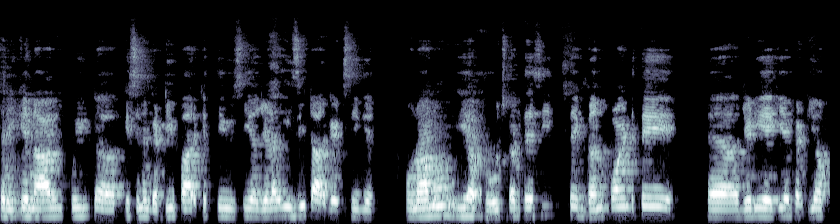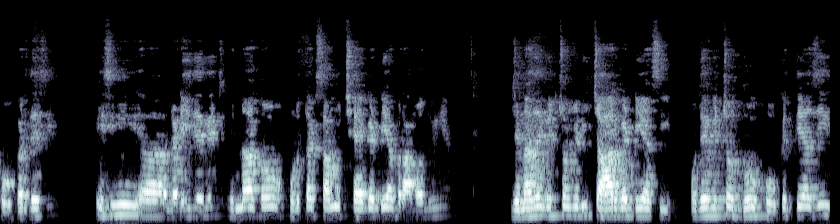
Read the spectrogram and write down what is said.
ਤਰੀਕੇ ਨਾਲ ਕੋਈ ਕਿਸੇ ਨੇ ਗੱਡੀ ਪਾਰ ਕੀਤੀ ਹੋਈ ਸੀ ਜਾਂ ਜਿਹੜਾ ਈਜ਼ੀ ਟਾਰਗੇਟ ਸੀਗੇ, ਉਹਨਾਂ ਨੂੰ ਇਹ ਅਪਰੋਚ ਕਰਦੇ ਸੀ ਤੇ ਗਨ ਪੁਆਇੰਟ ਤੇ ਜਿਹੜੀ ਹੈਗੀ ਹੈ ਗੱਡੀਆਂ ਖੋ ਕਰਦੇ ਸੀ। ਇਸੀ ਲੜੀ ਦੇ ਵਿੱਚ ਇਹਨਾਂ ਤੋਂ ਹੁਣ ਤੱਕ ਸਾਨੂੰ 6 ਗੱਡੀਆਂ ਬਰਾਮਦ ਹੋਈਆਂ। ਜਿਨ੍ਹਾਂ ਦੇ ਵਿੱਚੋਂ ਜਿਹੜੀ 4 ਗੱਡੀਆਂ ਸੀ ਉਹਦੇ ਵਿੱਚੋਂ ਦੋ ਖੋ ਕੀਤੀਆਂ ਸੀ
